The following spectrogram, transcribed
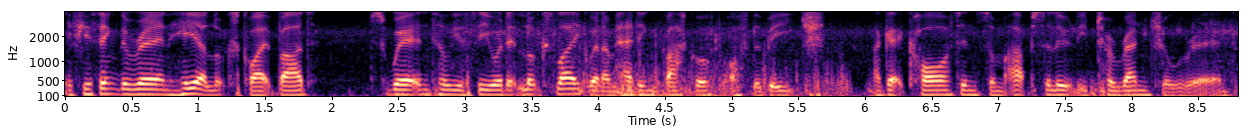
If you think the rain here looks quite bad, just wait until you see what it looks like when I'm heading back up off the beach. I get caught in some absolutely torrential rain.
